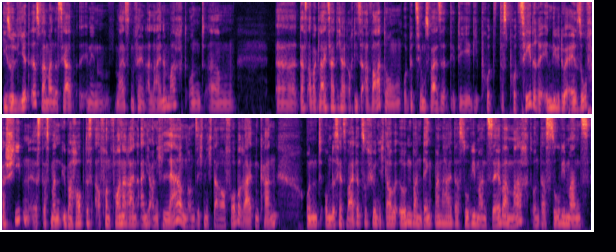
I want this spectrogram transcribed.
isoliert ist, weil man das ja in den meisten Fällen alleine macht und ähm, äh, dass aber gleichzeitig halt auch diese Erwartungen beziehungsweise die, die, die Pro das Prozedere individuell so verschieden ist, dass man überhaupt das von vornherein eigentlich auch nicht lernen und sich nicht darauf vorbereiten kann und um das jetzt weiterzuführen, ich glaube, irgendwann denkt man halt, dass so wie man es selber macht und dass so wie man es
